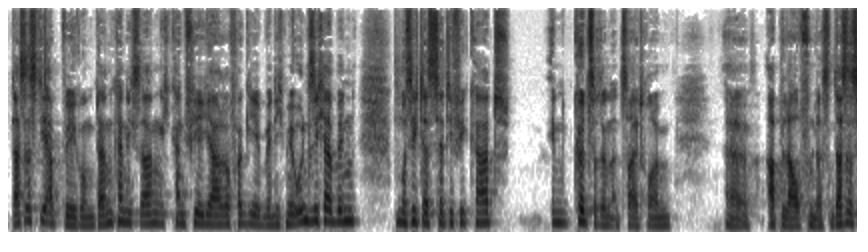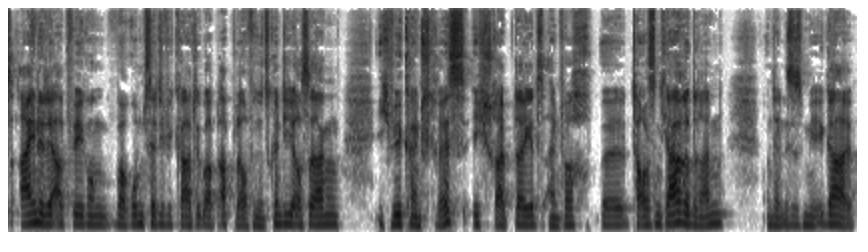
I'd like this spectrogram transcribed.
Das ist die Abwägung. Dann kann ich sagen, ich kann vier Jahre vergeben. Wenn ich mir unsicher bin, muss ich das Zertifikat in kürzeren Zeiträumen äh, ablaufen lassen. Das ist eine der Abwägungen, warum Zertifikate überhaupt ablaufen. Sonst könnte ich auch sagen, ich will keinen Stress, ich schreibe da jetzt einfach äh, tausend äh, Jahre dran und dann ist es mir egal.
